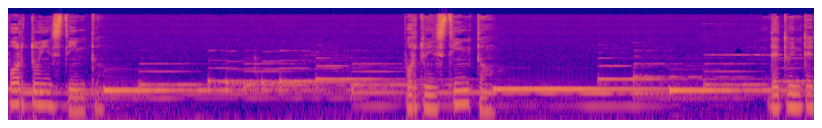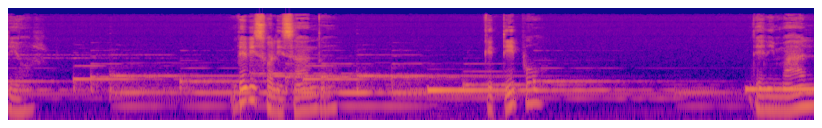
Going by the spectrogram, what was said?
por tu instinto. Por tu instinto de tu interior. Ve visualizando qué tipo de animal,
